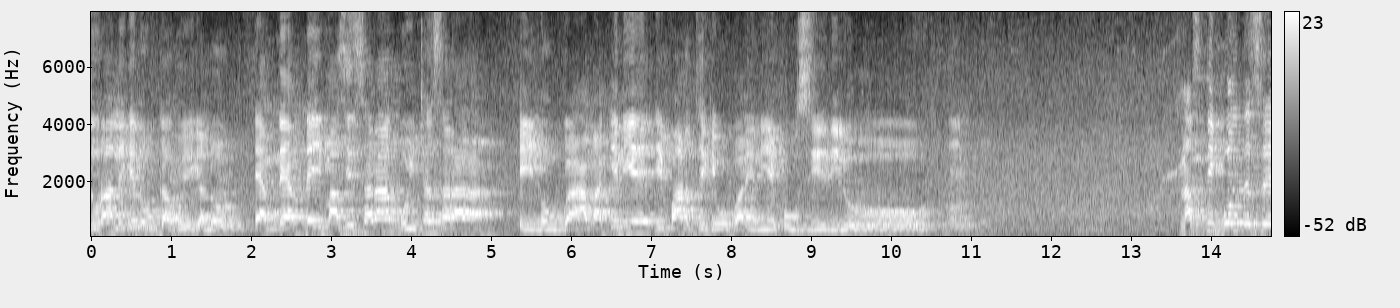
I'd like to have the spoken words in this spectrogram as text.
জোড়া লেগে নৌকা হয়ে গেল। এমনি এমনি মাঝি ছাড়া বৈঠা ছাড়া এই নৌকা আমাকে নিয়ে এপার থেকে ওপারে নিয়ে পৌঁছিয়ে দিল। নাস্তিক বলতেছে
